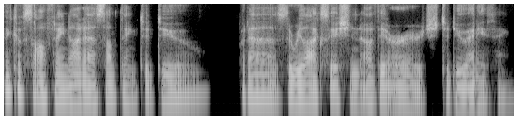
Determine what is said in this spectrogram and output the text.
Think of softening not as something to do, but as the relaxation of the urge to do anything.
